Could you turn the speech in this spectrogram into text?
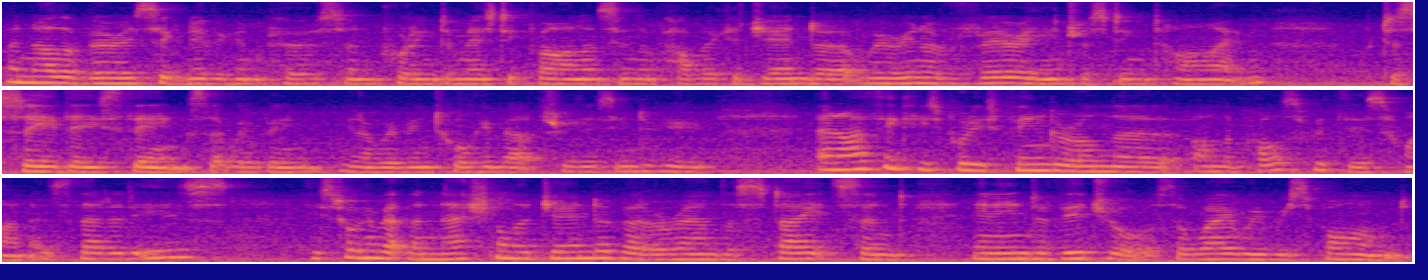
Another very significant person putting domestic violence in the public agenda. We're in a very interesting time to see these things that we've been, you know, we've been talking about through this interview. And I think he's put his finger on the on the pulse with this one. Is that it is he's talking about the national agenda, but around the states and in individuals, the way we respond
